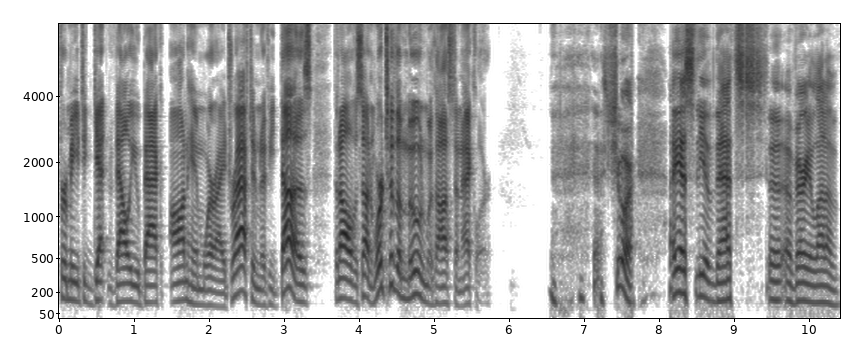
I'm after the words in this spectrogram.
for me to get value back on him where I draft him. And if he does, then all of a sudden we're to the moon with Austin Ekeler. sure. I guess that's a, a, very lot of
